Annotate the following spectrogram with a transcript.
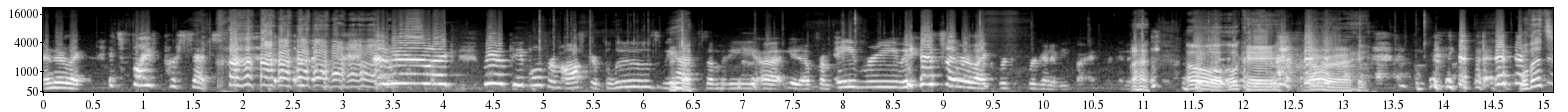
And they're like, "It's five percent." and we were like, we had people from Oskar Blues. We had somebody, uh, you know, from Avery. We had so we're like, we're, we're gonna be fine. We're gonna. Be oh, okay, all right. Well, that's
